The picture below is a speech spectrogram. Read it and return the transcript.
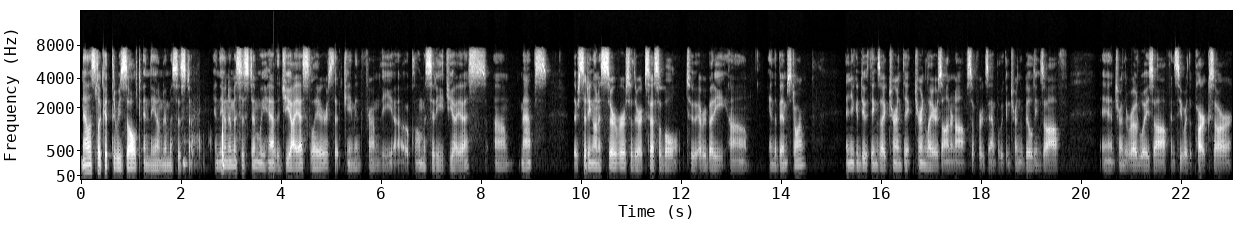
Now let's look at the result in the ONUMA system. In the ONUMA system, we have the GIS layers that came in from the uh, Oklahoma City GIS um, maps. They're sitting on a server, so they're accessible to everybody um, in the BIMStorm. And you can do things like turn th turn layers on and off. So for example, we can turn the buildings off and turn the roadways off and see where the parks are,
